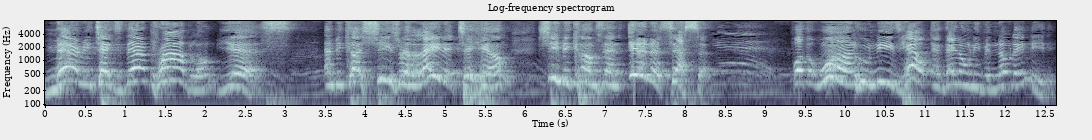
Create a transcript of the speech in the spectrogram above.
Mary takes their problem, yes, and because she's related to him, she becomes an intercessor for the one who needs help and they don't even know they need it.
